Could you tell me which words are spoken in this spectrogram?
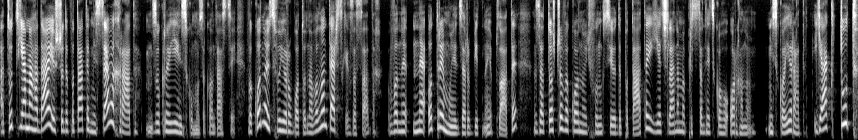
А тут я нагадаю, що депутати місцевих рад з українському законодавстві виконують свою роботу на волонтерських засадах. Вони не отримують заробітної плати за те, що виконують функцію депутата і є членами представницького органу міської ради. Як тут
